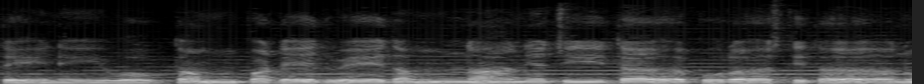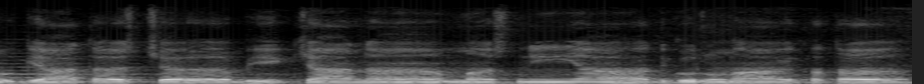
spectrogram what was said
तेनैवोक्तं पठेद्वेदं नान्यचित पुरस्थितनुज्ञातश्च भिक्षानमस्नीयाद्गुरुणा तत्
